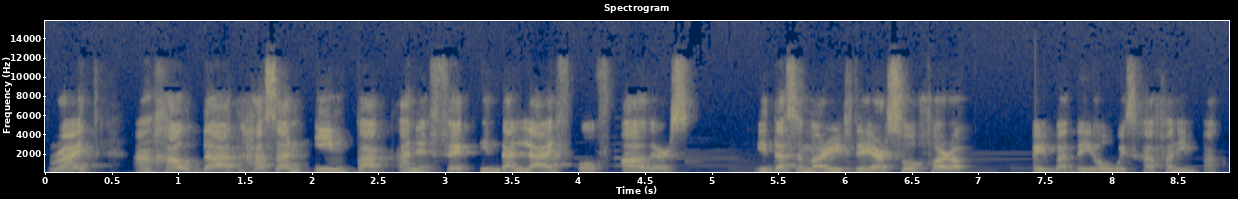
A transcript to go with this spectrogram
right? And how that has an impact, and effect in the life of others. It doesn't matter if they are so far away, but they always have an impact.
